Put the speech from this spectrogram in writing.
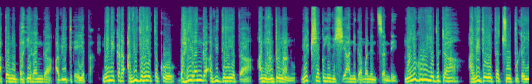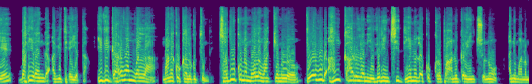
అతని బహిరంగ అవిధేయత. నేను ఇక్కడ అవిధేయతకు బహిరంగ అవిధేయత అని అంటున్నాను. వీక్షకులు ఈ విషయాన్ని గమనించండి. నలుగురు ఎదుట అవిధేయత చూపుటయే బహిరంగ అవిధేయత. ఇది గర్వం వల్ల మనకు కలుగుతుంది. చదువుకున్న మూల వాక్యంలో దేవుడు అహంకారులను ఎదిరించి దీనులకు కృప అనుగ్రహించును అని మనం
